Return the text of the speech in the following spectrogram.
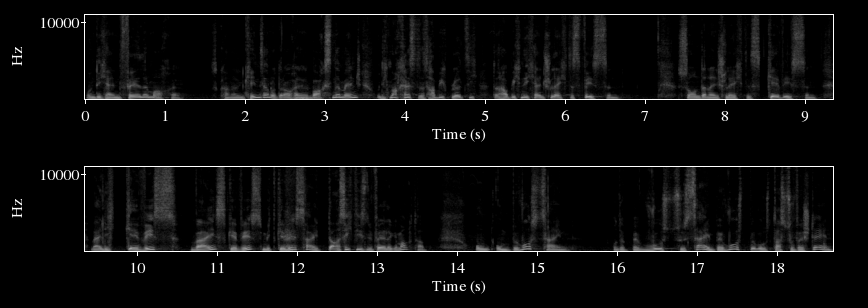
und ich einen Fehler mache, es kann ein Kind sein oder auch ein erwachsener Mensch, und ich mache es, das habe ich plötzlich, dann habe ich nicht ein schlechtes Wissen sondern ein schlechtes Gewissen, weil ich gewiss weiß, gewiss, mit Gewissheit, dass ich diesen Fehler gemacht habe. Und um Bewusstsein oder bewusst zu sein, bewusst, bewusst, das zu verstehen,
